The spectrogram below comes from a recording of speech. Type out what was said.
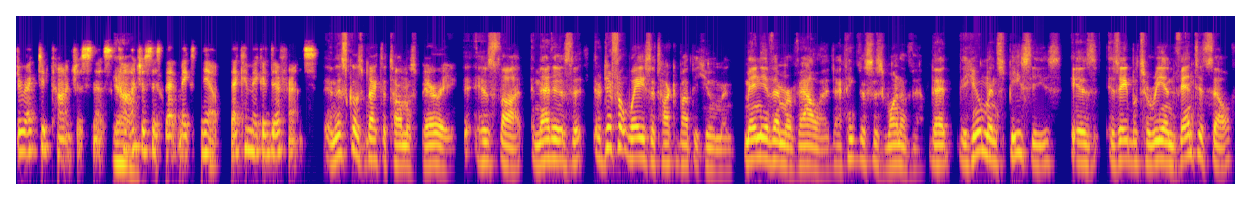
directed consciousness, yeah. consciousness that makes you know that can make a difference. And this goes back to Thomas Berry, his thought, and that is that there are different ways to talk about the human. Many of them are valid. I think this is one of them. That the human species is is able to reinvent itself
